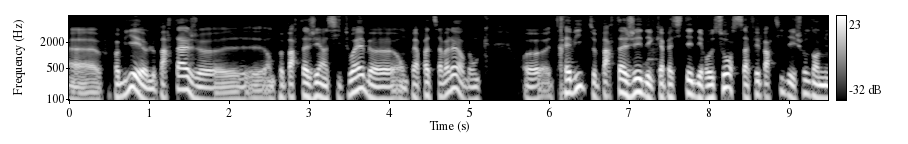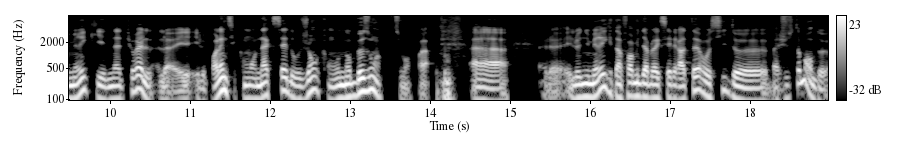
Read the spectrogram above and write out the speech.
euh, faut pas oublier le partage. Euh, on peut partager un site web, euh, on perd pas de sa valeur. Donc très vite, partager des capacités, des ressources, ça fait partie des choses dans le numérique qui est naturel. Et, le problème, c'est comment on accède aux gens quand on en a besoin, souvent. Voilà. et le numérique est un formidable accélérateur aussi de, bah, justement, de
